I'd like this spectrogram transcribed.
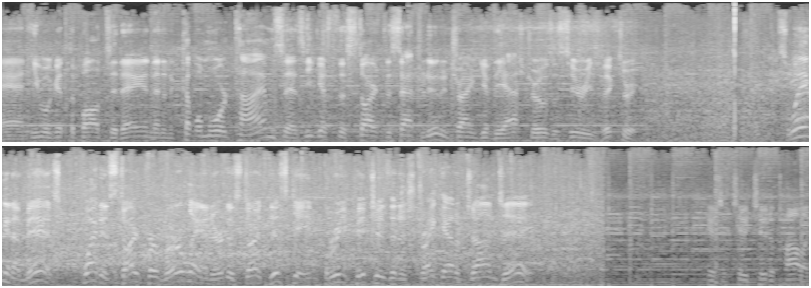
And he will get the ball today and then a couple more times as he gets the start this afternoon and try and give the Astros a series victory. Swing and a miss. Quite a start for Verlander to start this game. Three pitches and a strikeout of Jon Jay. Here's a 2-2 to Pollock.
